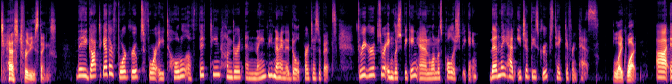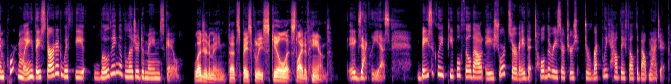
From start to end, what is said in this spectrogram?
test for these things? They got together four groups for a total of 1,599 adult participants. Three groups were English speaking and one was Polish speaking. Then they had each of these groups take different tests. Like what? Uh, importantly, they started with the loathing of legerdemain scale. Legerdemain, that's basically skill at sleight of hand. Exactly, yes. Basically, people filled out a short survey that told the researchers directly how they felt about magic.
